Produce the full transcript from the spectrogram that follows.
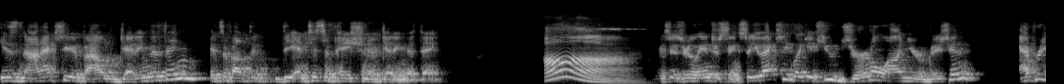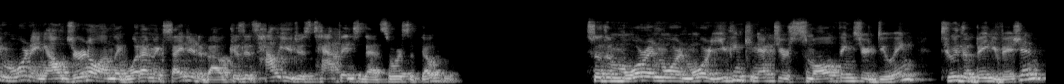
is not actually about getting the thing, it's about the, the anticipation of getting the thing. Ah. Which is really interesting. So you actually like if you journal on your vision, every morning I'll journal on like what I'm excited about because it's how you just tap into that source of dopamine. So the more and more and more you can connect your small things you're doing to the big vision,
